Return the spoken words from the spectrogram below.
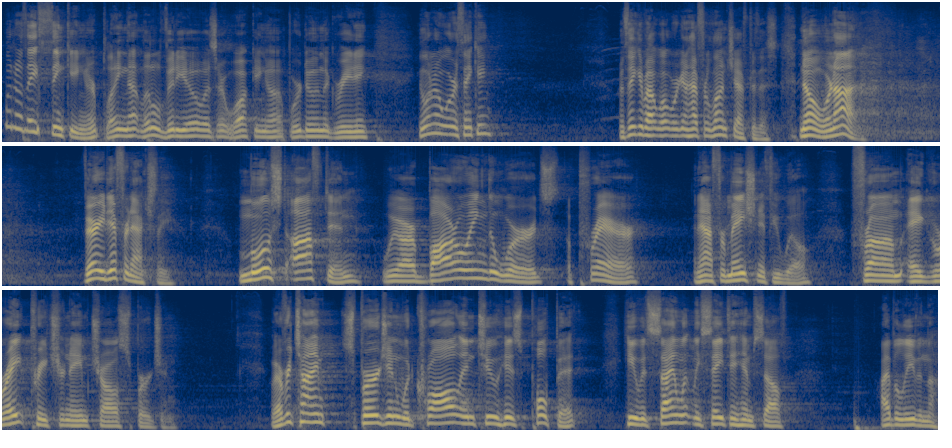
what are they thinking? They're playing that little video as they're walking up. We're doing the greeting. You want to know what we're thinking? We're thinking about what we're to have for lunch after this. No, we're not. Very different, actually. Most often, we are borrowing the words, a prayer, an affirmation, if you will, from a great preacher named Charles Spurgeon. Every time Spurgeon would crawl into his pulpit, he would silently say to himself, I believe in the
